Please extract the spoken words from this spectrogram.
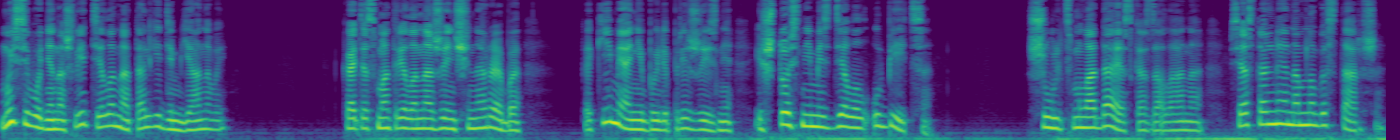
мы сегодня нашли тело Натальи Демьяновой. Катя смотрела на женщины Рэба. Какими они были при жизни и что с ними сделал убийца? «Шульц молодая», — сказала она, — «все остальные намного старше».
